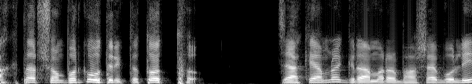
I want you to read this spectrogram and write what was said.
আখতার সম্পর্কে অতিরিক্ত তথ্য, যাকে আমরা গ্রামারের ভাষায় বলি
